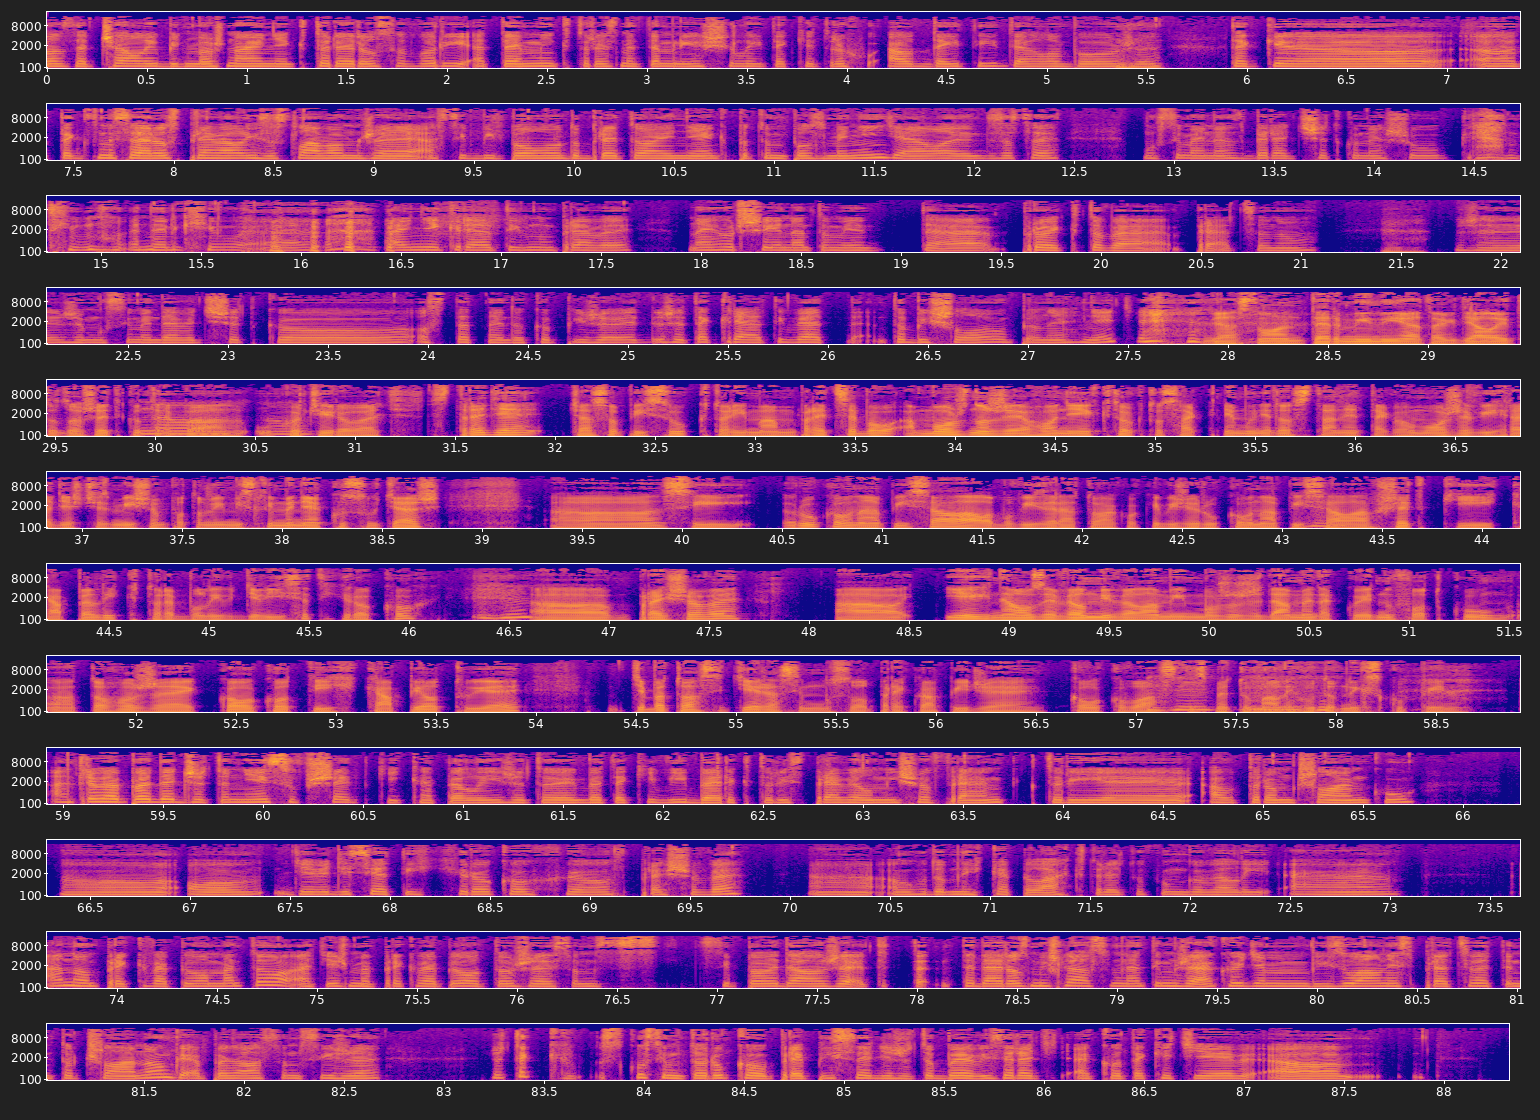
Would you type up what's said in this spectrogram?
začali byť možno aj niektoré rozhovory a témy, ktoré sme tam riešili, také trochu outdated, alebo mm-hmm. že tak, uh, uh, tak sme sa rozprávali so Slavom, že asi by bolo dobre to aj nejak potom pozmeniť, ale zase musíme nazberať všetku našu kreatívnu energiu a aj nekreatívnu práve najhoršie na tom je tá projektová práca, no. Mhm. Že, že musíme dávať všetko ostatné dokopy, že, že tá kreatíva, to by šlo úplne hneď. Jasno, len termíny a tak ďalej, toto všetko no, treba no. ukočirovať. V strede časopisu, ktorý mám pred sebou a možno, že ho niekto, kto sa k nemu nedostane, tak ho môže vyhrať ešte s Myšom, potom vymyslíme nejakú súťaž, uh, si rukou napísala, alebo vyzerá to ako keby, že rukou napísala mm. všetky kapely, ktoré boli v 90 rokoch mm-hmm. uh, Prešove a je ich naozaj veľmi veľa, my možno, že dáme takú jednu fotku toho, že koľko tých kapiel tu je. Teba to asi tiež asi muselo prekvapiť, že koľko vlastne mm-hmm. sme tu mali hudobných skupín. A treba povedať, že to nie sú všetky kapely, že to je iba taký výber, ktorý spravil Mišo Frank, ktorý je autorom článku o, o 90. rokoch v Prešove a o hudobných kapelách, ktoré tu fungovali. A áno, prekvapilo ma to a tiež ma prekvapilo to, že som si povedal, že teda rozmýšľal som nad tým, že ako idem vizuálne spracovať tento článok a povedal som si, že, že tak skúsim to rukou prepísať, že to bude vyzerať ako také tie uh,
